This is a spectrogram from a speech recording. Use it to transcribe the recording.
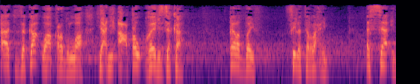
آتوا الزكاة وأقرضوا الله. يعني أعطوا غير الزكاة. قرى الضيف صلة الرحم السائل.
